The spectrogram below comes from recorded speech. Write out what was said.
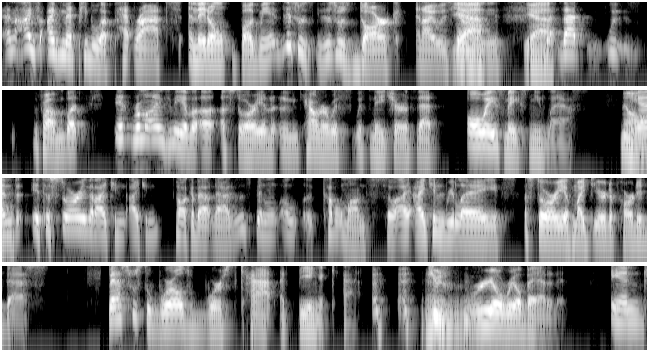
and I've I've met people who have pet rats and they don't bug me. This was this was dark and I was young. Yeah, that, that was the problem. But it reminds me of a, a story and an encounter with with nature that always makes me laugh. no, And it's a story that I can I can talk about now because it's been a, a couple months, so I I can relay a story of my dear departed Bess. Bess was the world's worst cat at being a cat. She was mm. real, real bad at it. And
